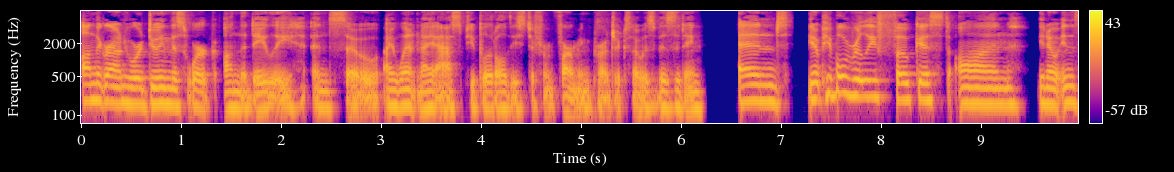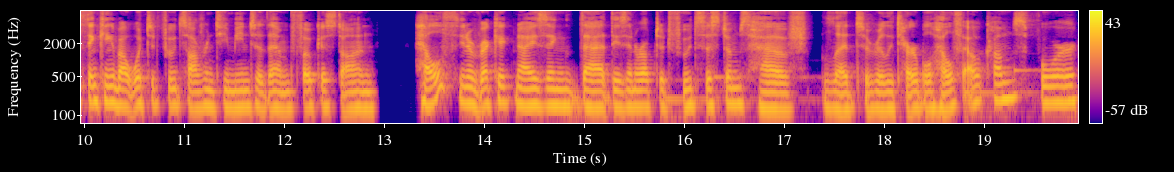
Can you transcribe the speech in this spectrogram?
on the ground who are doing this work on the daily? And so I went and I asked people at all these different farming projects I was visiting. And, you know, people really focused on, you know, in thinking about what did food sovereignty mean to them, focused on health, you know, recognizing that these interrupted food systems have led to really terrible health outcomes for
